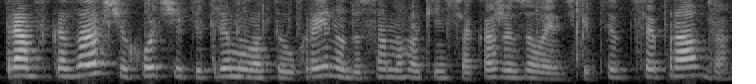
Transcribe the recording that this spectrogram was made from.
Трамп сказав, що хоче підтримувати Україну до самого кінця. Каже Зеленський. Це, це правда?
